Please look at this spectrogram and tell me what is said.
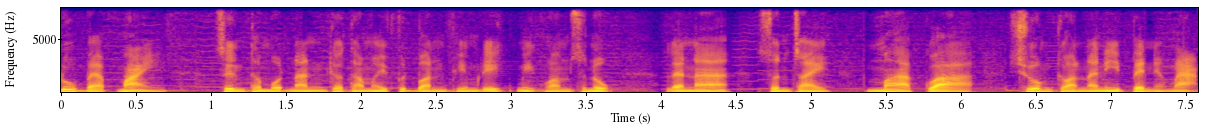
รูปแบบใหม่ ซึ่งทั้งหมดนั้นก็ทำให้ฟุตบอลพรีเมียร์ลีกมีความสนุก และน่าสนใจมากกว่าช่วงก่อนหน้านี้เป็นอย่างมาก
